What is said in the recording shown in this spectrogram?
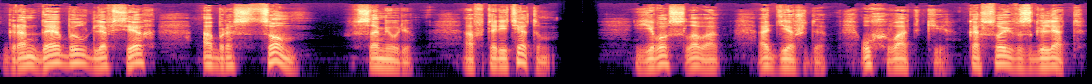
Гранде был для всех образцом в Самюре, авторитетом. Его слова, одежда, ухватки, косой взгляд —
